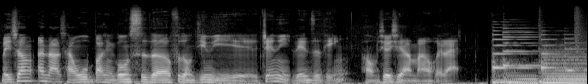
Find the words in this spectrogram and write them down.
美商安达产物保险公司的副总经理 Jenny 连子婷。好，我们休息一下，马上回来。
